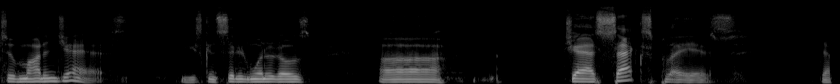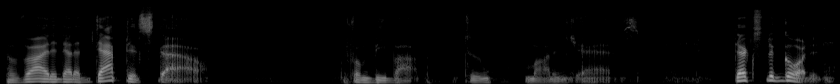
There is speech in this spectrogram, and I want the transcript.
to modern jazz. He's considered one of those uh, jazz sax players that provided that adapted style from bebop to modern jazz. Dexter Gordon.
